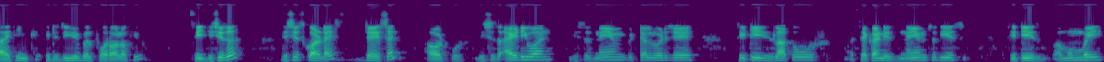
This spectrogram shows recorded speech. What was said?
I think it is viewable for all of you. See this is a this is called as json output. This is id one this is name Vithal Wadje city is Latur. Second is name so this city is uh, Mumbai.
